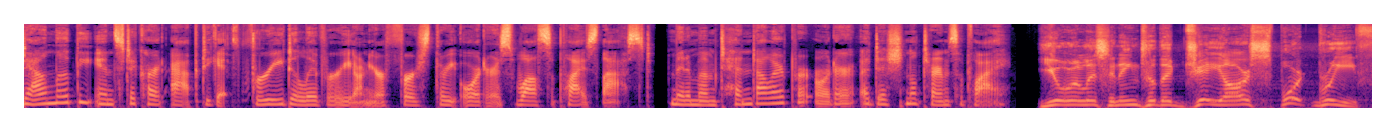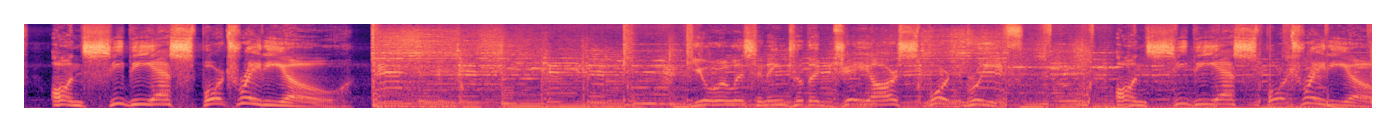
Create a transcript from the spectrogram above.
Download the Instacart app to get free delivery on your first three orders while supplies last. Minimum $10 per order, additional term supply. You're listening to the JR Sport Brief on CBS Sports Radio. You're listening to the JR Sport Brief on CBS Sports Radio.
